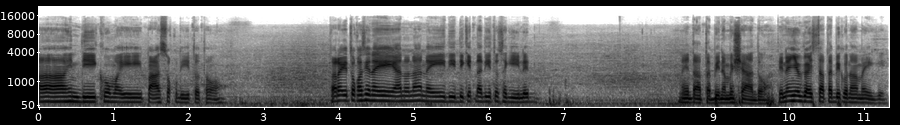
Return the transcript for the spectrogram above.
ah hindi ko maipasok dito to. Para ito kasi na ano na, naididikit na dito sa gilid. May tatabi na masyado. Tingnan nyo guys, tatabi ko na maigi.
